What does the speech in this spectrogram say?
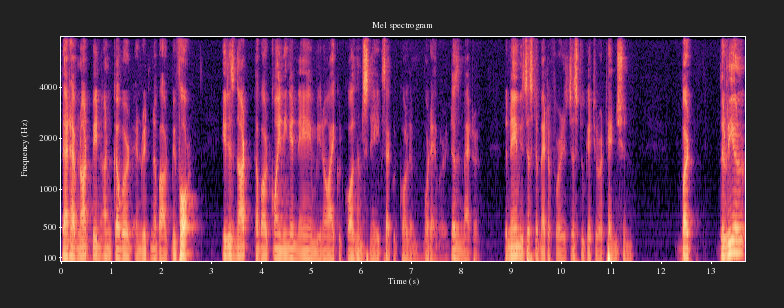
that have not been uncovered and written about before. It is not about coining a name, you know, I could call them snakes, I could call them whatever, it doesn't matter. The name is just a metaphor, it's just to get your attention. But the real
